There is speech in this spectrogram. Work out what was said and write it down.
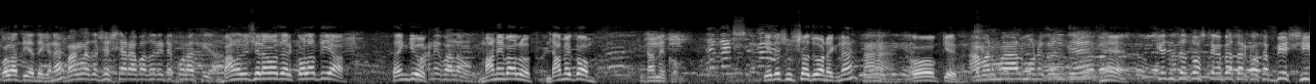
কলাতিয়া থেকে না? বাংলাদেশের সেরা বাজার এটা কলাতিয়া। বাংলাদেশের সেরা বাজার কলাতিয়া। থ্যাংক ইউ মানে ভালো। মানে ভালো। দামে কম? দামে কম। খেতে সুস্বাদু অনেক না? হ্যাঁ হ্যাঁ। ওকে আমার মাল মনে করেন যে হ্যাঁ। কেজিতে দশ টাকা বেচার কথা বেশি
